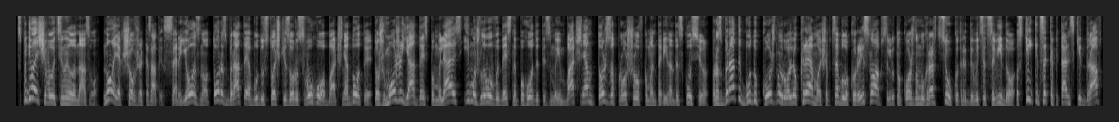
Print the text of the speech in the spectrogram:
Сподіваюсь, що ви оцінили назву. Ну а якщо вже казати серйозно, то розбирати я буду з точки зору свого бачення доти. Тож може я десь помиляюсь, і можливо ви десь не погодитесь з моїм баченням, тож запрошую в коментарі на дискусію. Розбирати буду кожну роль окремо, щоб це було корисно абсолютно кожному гравцю, котрий дивиться це відео. Оскільки це капітанський драфт,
